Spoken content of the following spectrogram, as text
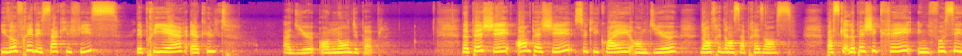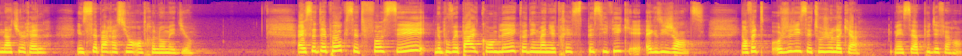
ils offraient des sacrifices, des prières et un culte à Dieu en nom du peuple. Le péché empêchait ceux qui croyaient en Dieu d'entrer dans sa présence, parce que le péché crée une fossé naturelle, une séparation entre l'homme et Dieu. À cette époque, cette fossé ne pouvait pas être comblée que d'une manière très spécifique et exigeante. Et en fait, aujourd'hui, c'est toujours le cas, mais c'est un peu différent.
